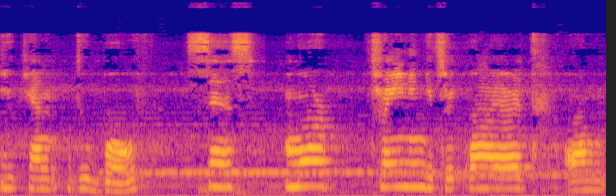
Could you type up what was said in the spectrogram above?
you can do both. Since more training is required on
